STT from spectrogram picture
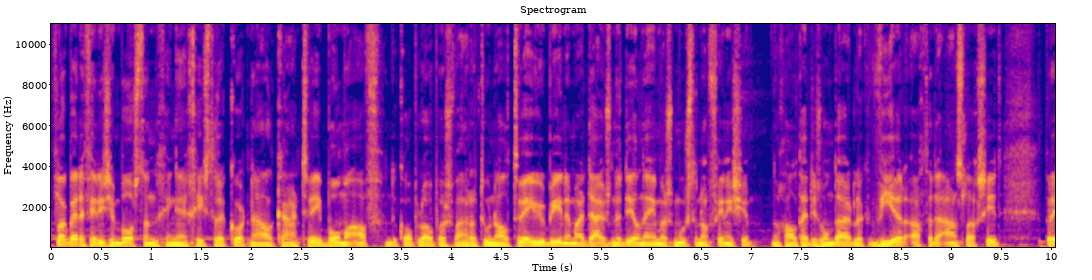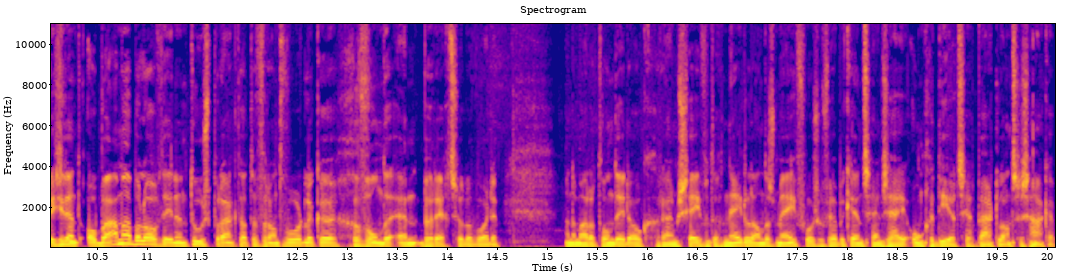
Vlak bij de finish in Boston gingen gisteren kort na elkaar twee bommen af. De koplopers waren toen al twee uur binnen, maar duizenden deelnemers moesten nog finishen. Nog altijd is onduidelijk wie er achter de aanslag zit. President Obama beloofde in een toespraak dat de verantwoordelijken gevonden en berecht zullen worden. Aan de marathon deden ook ruim 70 Nederlanders mee. Voor zover bekend zijn zij ongedeerd, zegt Buitenlandse Zaken.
